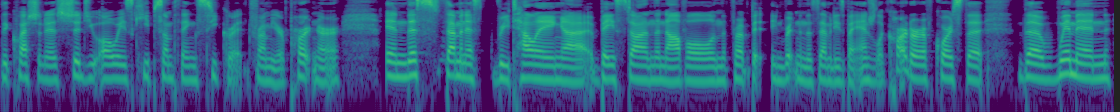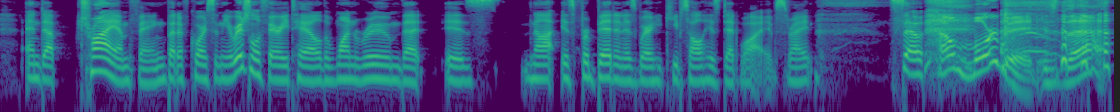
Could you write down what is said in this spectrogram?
the question is, should you always keep something secret from your partner? In this feminist retelling, uh, based on the novel in the front, written in the seventies by Angela Carter, of course the the women end up triumphing, but of course in the original fairy tale, the one room that is not is forbidden is where he keeps all his dead wives, right? so how morbid is that?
